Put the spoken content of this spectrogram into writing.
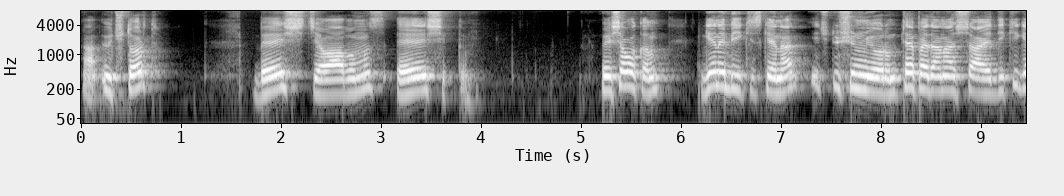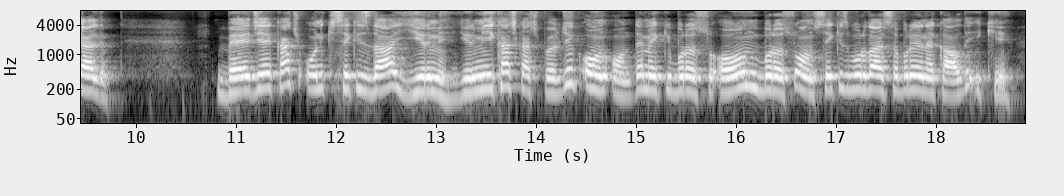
Ha, 3, 4. 5 cevabımız E şıkkı. 5'e bakalım. Gene bir ikizkenar. Hiç düşünmüyorum. Tepeden aşağıya diki geldim. BC kaç? 12, 8 daha 20. 20'yi kaç kaç bölecek? 10, 10. Demek ki burası 10, burası 10. 8 buradaysa buraya ne kaldı? 2.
